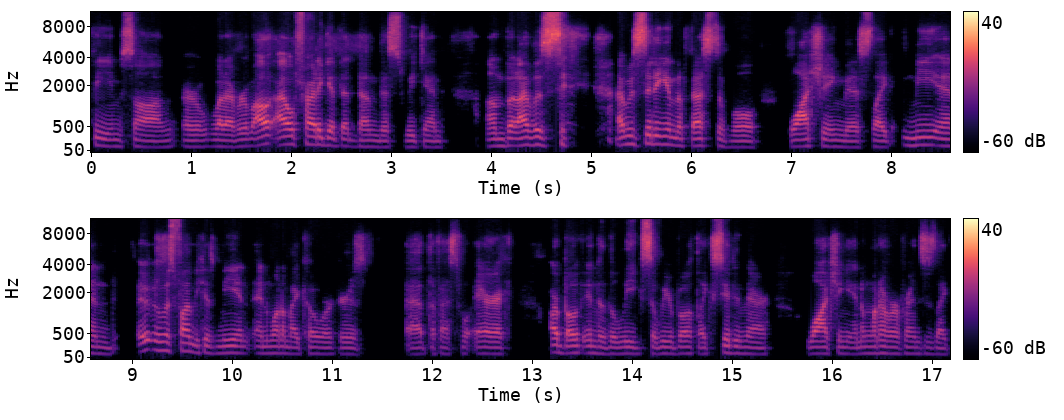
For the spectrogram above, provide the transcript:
theme song or whatever. I'll, I'll try to get that done this weekend. Um, but I was I was sitting in the festival watching this like me and it, was fun because me and, and one of my coworkers at the festival eric are both into the league so we were both like sitting there watching it and one of our friends is like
